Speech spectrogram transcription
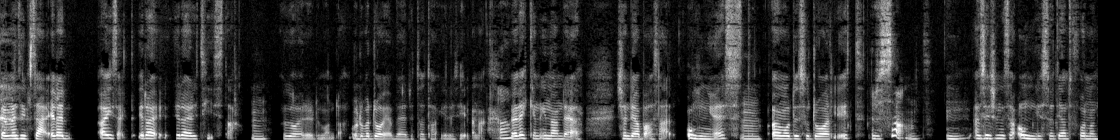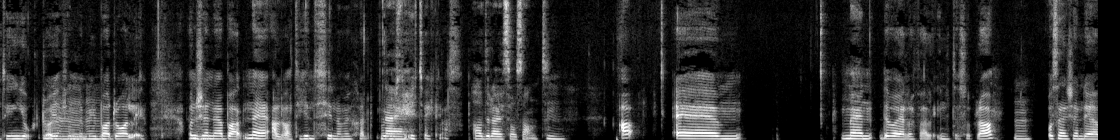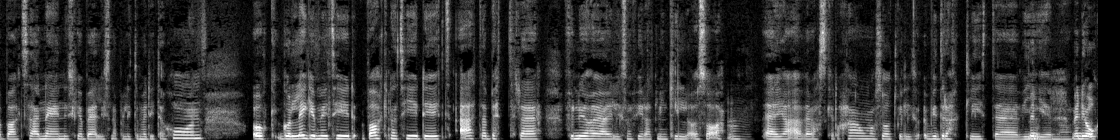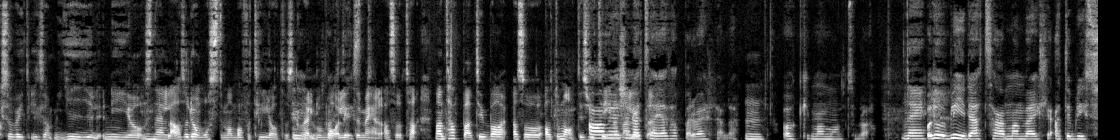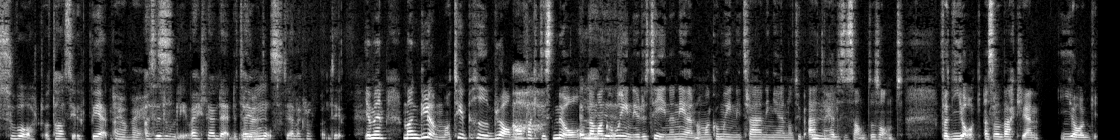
Men typ så här, eller ja exakt. Idag, idag är det tisdag. Mm. Och då är det måndag. Och det var då jag började ta tag i rutinerna. Men veckan innan det kände jag bara så här ångest. Mm. Och jag mådde så dåligt. Är det sant? Mm. Alltså jag kände så här ångest att jag inte får någonting gjort och jag kände mig bara dålig. Och nu känner jag bara, nej Alva jag tycker inte synd om mig själv. Jag Nej. måste utvecklas. Ja, det där är så sant. Ja. ehm, men det var i alla fall inte så bra. Och sen kände jag bara att så här, nej nu ska jag börja lyssna på lite meditation. Och gå och lägga mig i tid, vakna tidigt, äta bättre. För nu har jag liksom firat min kille och så. Mm. Jag överraskade han och så åt vi liksom, vi drack lite vin. Men, och... men det har också varit liksom jul, nyår, snälla. Alltså då måste man bara få tillåta sig Mm, själv att vara lite mer, alltså ta, man tappar typ bara alltså, automatiskt Ja men rutinerna jag känner att här, lite. jag tappade verkligen det. Och man mår inte så bra. Nej. Och då blir det att, så här, man verkligen, att det blir svårt att ta sig upp igen. Ja, jag vet. Alltså det blir verkligen det. Det tar Jag vet. emot hela kroppen typ. Ja men man glömmer typ hur bra man faktiskt mår när man kommer in i rutinen igen och man kommer in i träningen och typ äter Mm. hälsosamt och sånt. För att jag, alltså verkligen, jag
